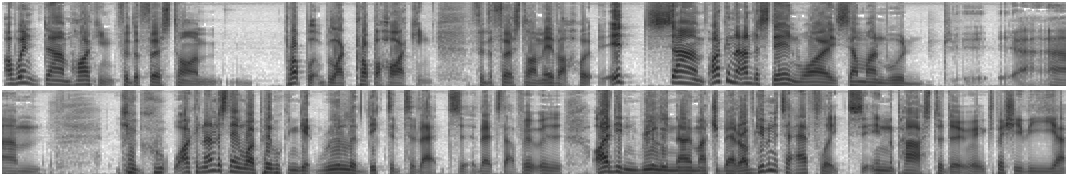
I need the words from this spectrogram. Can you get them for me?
I went um, hiking for the first time, proper like proper hiking for the first time ever. It's um, I can understand why someone would um. I can understand why people can get real addicted to that that stuff. It was I didn't really know much about it. I've given it to athletes in the past to do, especially the uh,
